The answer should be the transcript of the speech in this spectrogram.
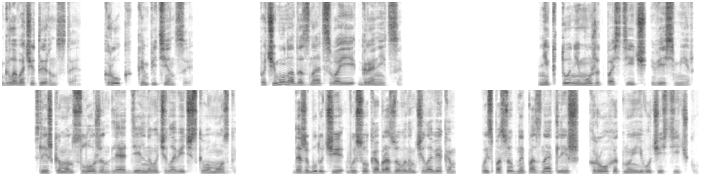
Глава 14. Круг компетенции. Почему надо знать свои границы? Никто не может постичь весь мир. Слишком он сложен для отдельного человеческого мозга. Даже будучи высокообразованным человеком, вы способны познать лишь крохотную его частичку.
